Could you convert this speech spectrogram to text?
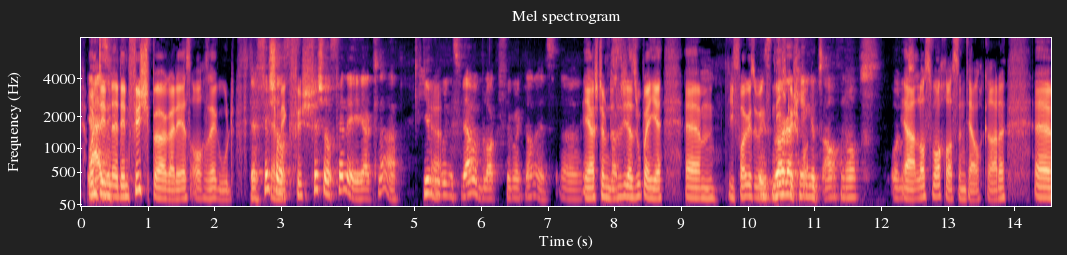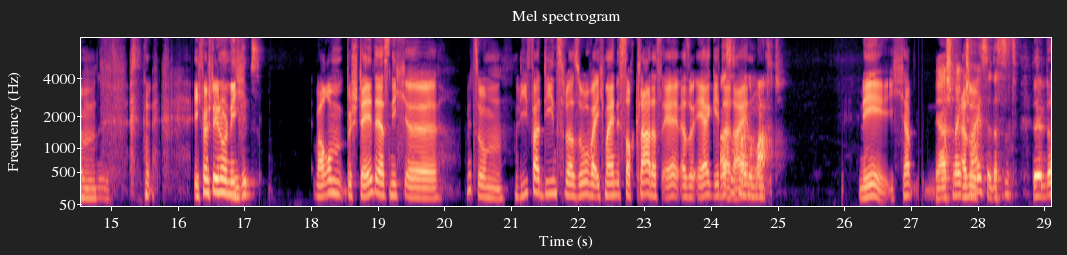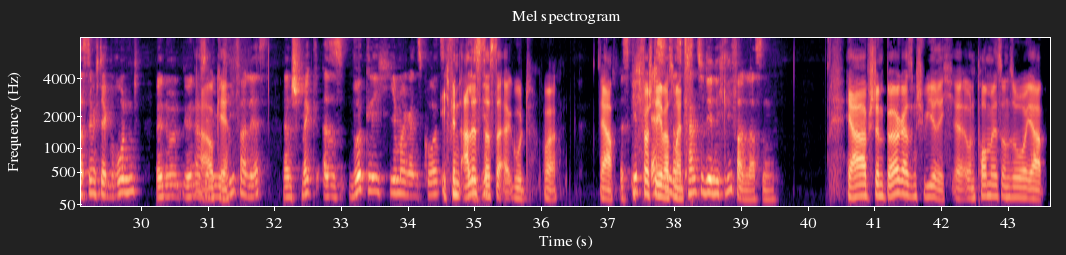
ja, und den, also, äh, den Fischburger, der ist auch sehr gut. Der Fisch der Fish. Fischer Filet, ja klar. Hier ja. übrigens Werbeblock für McDonalds. Äh, ja, stimmt, das ist wieder super hier. Ähm, die Folge ist übrigens Burger nicht King gibt es auch noch. Und ja, Los Wochos sind ja auch gerade. Ähm, mhm. Ich verstehe nur nicht, warum bestellt er es nicht äh, mit so einem Lieferdienst oder so? Weil ich meine, ist doch klar, dass er, also er geht Hast da rein. Mal gemacht? nee, ich habe. Ja, schmeckt also, scheiße. Das ist, das ist nämlich der Grund, wenn du, wenn du es ah, okay. liefern lässt, dann schmeckt, also es ist wirklich hier mal ganz kurz. Ich finde alles, dass da, gut, aber ja, es gibt ich verstehe, Essen, was du meinst. Das kannst du dir nicht liefern lassen. Ja, bestimmt, Burger sind schwierig äh, und Pommes und so, ja.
